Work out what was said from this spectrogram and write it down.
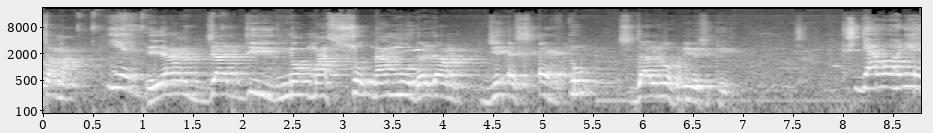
Sama. Ya. Yang jadi nak masuk nama dalam GSF tu sejarah dia sikit. Sejarah dia.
